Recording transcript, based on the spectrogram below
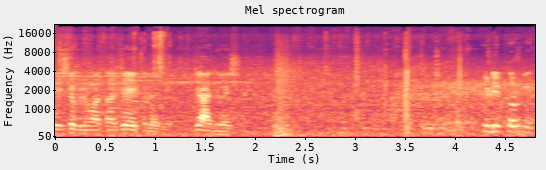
जय शबरी माता जय एकलव्य जय आदिवासी. एडिट करून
